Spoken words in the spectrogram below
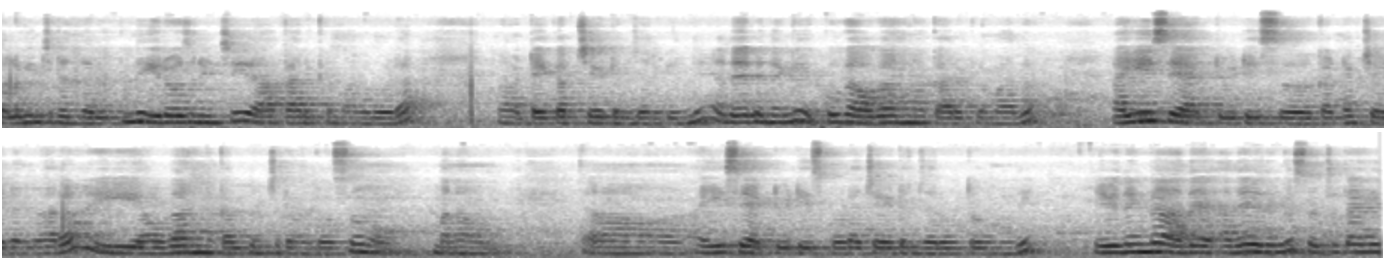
తొలగించడం జరుగుతుంది. ఈ రోజు నుంచి ఆ కార్యక్రమాలు కూడా టేకప్ చేయడం జరిగింది. అదేవిధంగా ఎక్కువగా అవగాహన కార్యక్రమాలు ఐఈసీ యాక్టివిటీస్ కండక్ట్ చేయడం ద్వారా ఈ అవగాహన కల్పించడం కోసం మనం ఐఈసీ యాక్టివిటీస్ కూడా చేయడం జరుగుతూ ఉంది. ఈ విధంగా అదే అదేవిధంగా స్వచ్ఛతా హీ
